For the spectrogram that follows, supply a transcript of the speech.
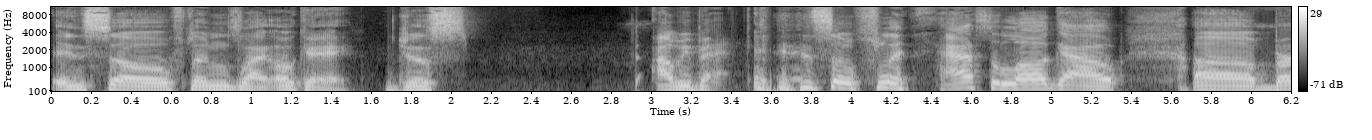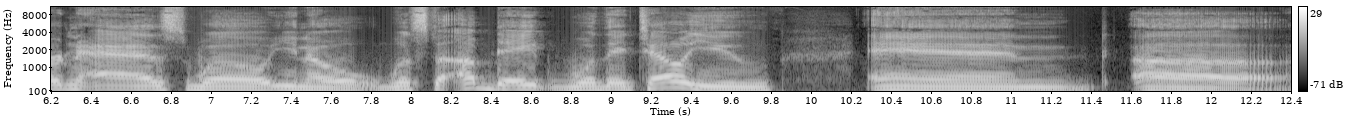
And so Flynn's like, okay, just I'll be back. so Flynn has to log out. Uh, Burton asks, well, you know, what's the update? Will they tell you? And uh,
